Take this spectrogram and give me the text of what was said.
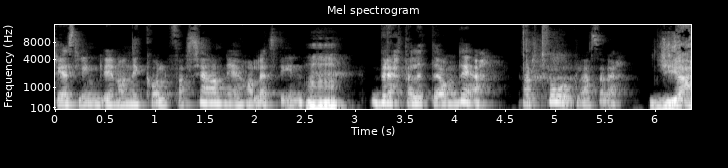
Therese Lindgren och Nicole Fasciani har läst in. Mm. Berätta lite om det. Har du två uppläsare? Ja!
